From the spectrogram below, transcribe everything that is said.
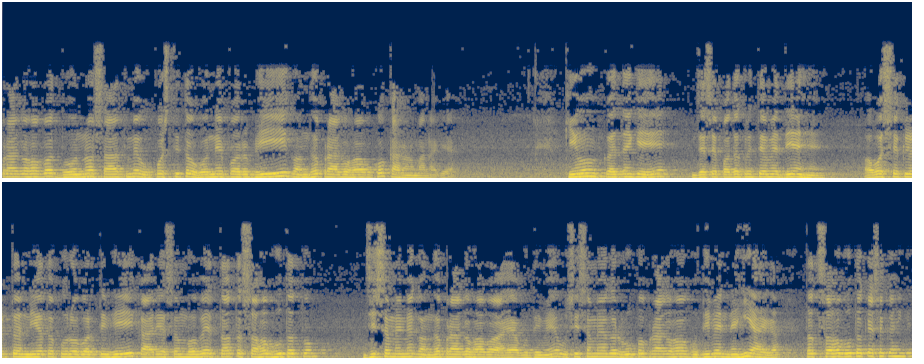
प्रागभाव दोनों साथ में उपस्थित होने पर भी गंध प्रागभाव को कारण माना गया। क्यों कहते हैं कि जैसे पदकृत्य में दिए हैं, अवश्य क्लिप्त नियत पूर्ववर्ती भी कार्य संभव है तत्सहभूतत्व जिस समय में गंध प्राग भाव आया बुद्धि में, उसी समय अगर रूप प्राग भाव बुद्धि में नहीं आएगा तत्सहभूत कैसे कहेंगे?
